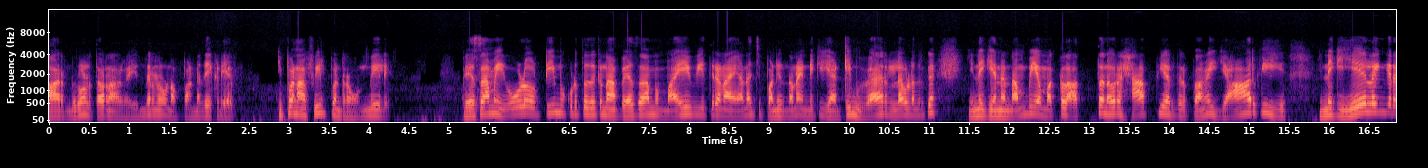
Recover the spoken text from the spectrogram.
ஆறு நிறுவனம் தவிர நான் எந்த நிறுவனம் நான் பண்ணதே கிடையாது. இப்போ நான் ஃபீல் பண்ணுறேன் உண்மையிலே. பேசாமல் இவ்வளோ டீம் கொடுத்ததுக்கு நான் பேசாமல் மை வீத்திர நான் இணைச்சி பண்ணியிருந்தோம்னா இன்றைக்கி என் டீம் வேறு லெவலில் இருந்திருக்கு. இன்றைக்கி என்னை நம்பிய மக்கள் அத்தனை பேரும் ஹாப்பியாக இருந்திருப்பாங்க. யாருக்கு இன்றைக்கி ஏழைங்கிற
